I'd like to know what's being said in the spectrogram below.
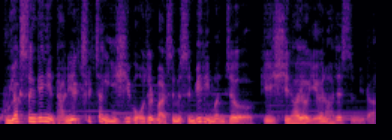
구약 성경인 다니엘 7장 25절 말씀에서 미리 먼저 계시하여 예언하셨습니다.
